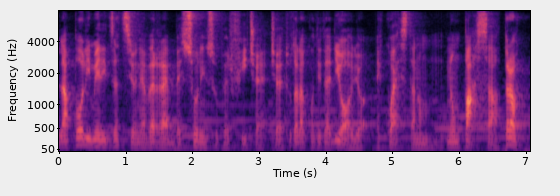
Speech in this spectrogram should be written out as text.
la polimerizzazione avverrebbe solo in superficie, cioè tutta la quantità di olio è questa, non, non passa. Però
